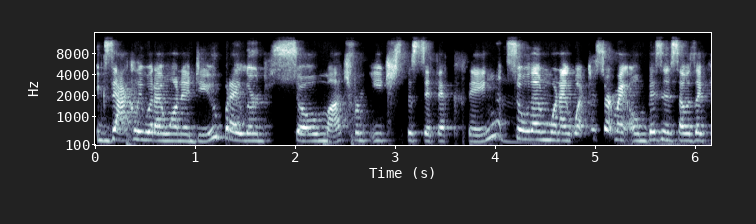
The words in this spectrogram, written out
exactly what I want to do. But I learned so much from each specific thing. So then when I went to start my own business, I was like,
